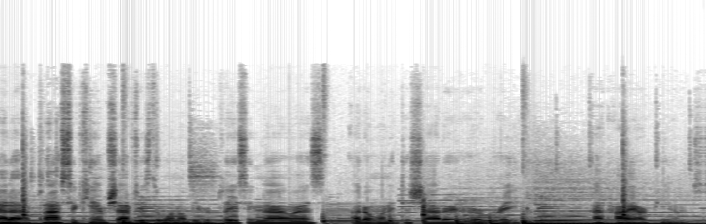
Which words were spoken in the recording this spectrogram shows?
That uh, plastic camshaft is the one I'll be replacing now as I don't want it to shatter or break at high RPMs.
